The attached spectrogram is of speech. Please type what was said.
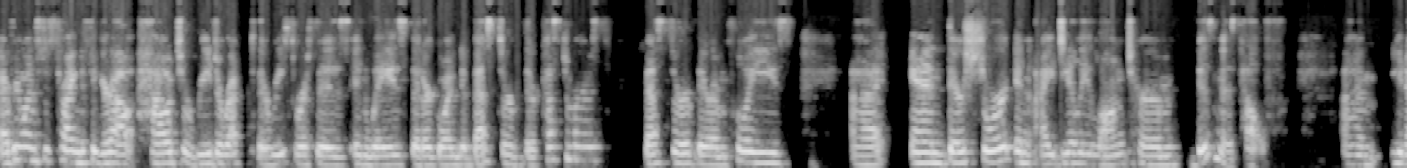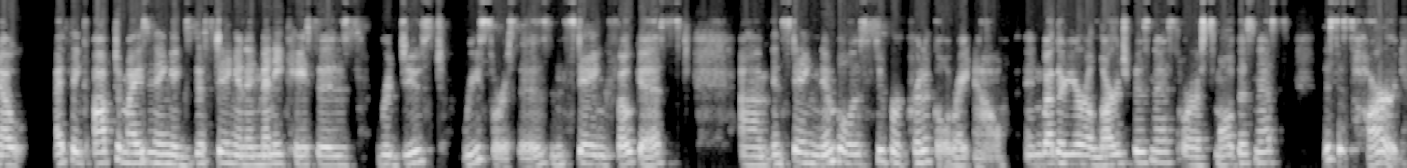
everyone's just trying to figure out how to redirect their resources in ways that are going to best serve their customers, best serve their employees, uh, and their short and ideally long term business health. Um, you know, I think optimizing existing and in many cases reduced resources and staying focused um, and staying nimble is super critical right now. And whether you're a large business or a small business, this is hard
